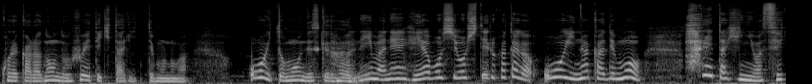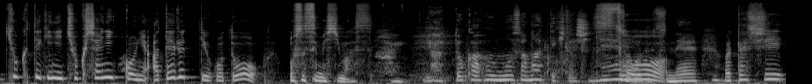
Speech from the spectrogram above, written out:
これからどんどん増えてきたりってものが多いと思うんですけどもね、はい。今ね部屋干しをしている方が多い中でも晴れた日には積極的に直射日光に当てるっていうことをお勧めします。はい。やっと花粉も収まってきたしね。そう。ですね。私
